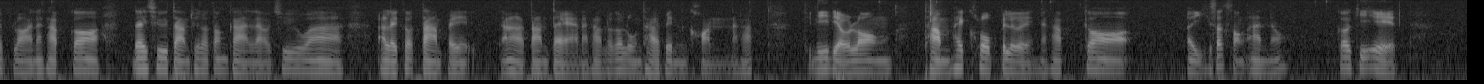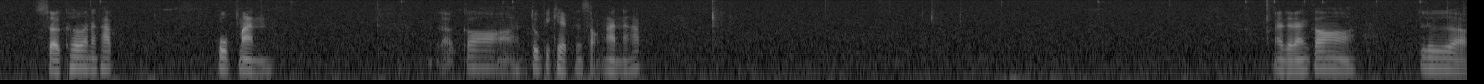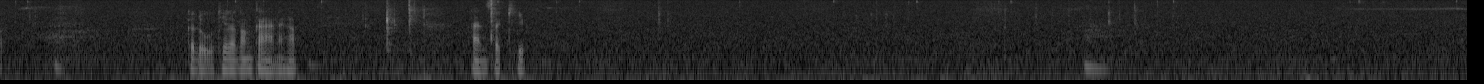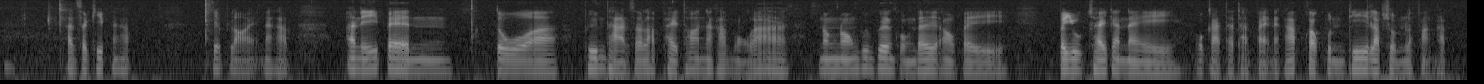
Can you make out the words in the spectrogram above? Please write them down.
รียบร้อยนะครับ ก็ได้ชื่อตามที่เราต้องการแล้วชื่อว่าอะไรก็ตามไปาตามแต่นะครับ แล้วก็ลงท้ายเป็นคอนนะครับ ทีนี้เดี๋ยวลองทำให้ครบไปเลยนะครับ ก็อีกสัก 2 อันเนาะก็ create circle นะครับกรุ๊ปมัน แล้วก็ duplicate เป็น 2 อันนะครับหลังจากนั้นก็เลือก กระดูกที่เราต้องการนะครับอันสคริปอันสคริปนะครับ เรียบร้อยนะครับ อันนี้เป็นตัวพื้นฐานสำหรับ Python นะครับหวังว่าน้องๆ เพื่อนๆ คงได้เอาไปประยุกต์ใช้กันในโอกาสถัดๆไปนะครับ ขอบคุณที่รับชมรับฟังครับ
